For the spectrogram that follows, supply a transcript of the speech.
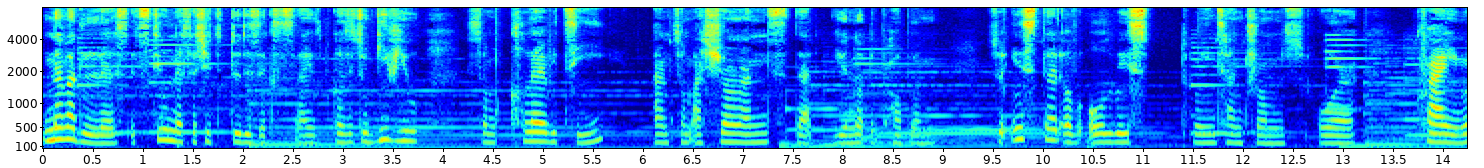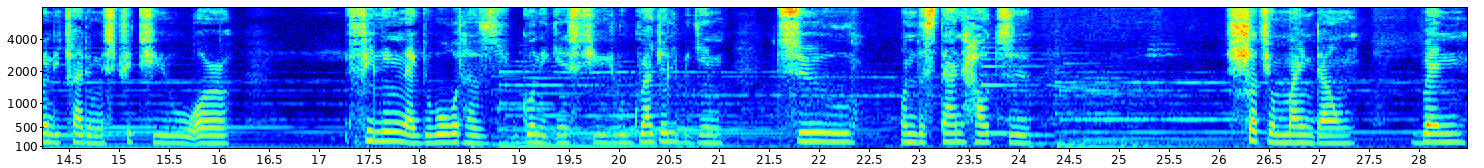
Nevertheless, it's still necessary to do this exercise because it will give you some clarity and some assurance that you're not the problem. So instead of always throwing tantrums or crying when they try to mistreat you or feeling like the world has gone against you, you will gradually begin to understand how to shut your mind down when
